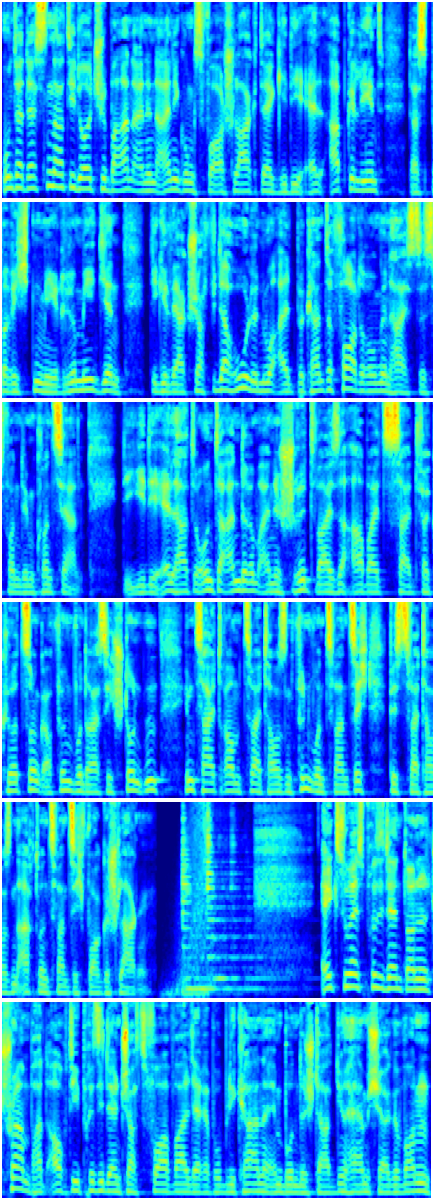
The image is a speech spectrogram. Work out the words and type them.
Unterdessen hat die Deutsche Bahn einen Einigungsvorschlag der GDL abgelehnt. Das berichten mehrere Medien. Die Gewerkschaft wiederhole nur altbekannte Forderungen, heißt es von dem Konzern. Die GDL hatte unter anderem eine schrittweise Arbeitszeitverkürzung auf 35 Stunden im Zeitraum 2025 bis 2028 vorgeschlagen. Ex-US-Präsident Donald Trump hat auch die Präsidentschaftsvorwahl der Republikaner im Bundesstaat New Hampshire gewonnen.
